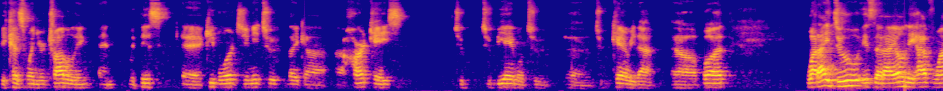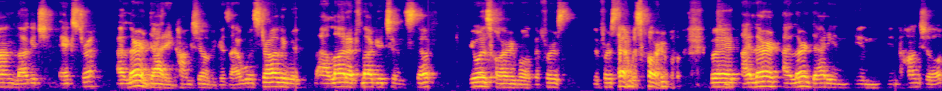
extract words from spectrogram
because when you're traveling and with these uh, keyboards you need to like a, a hard case to to be able to uh, to carry that uh, but what i do is that i only have one luggage extra i learned that in hangzhou because i was struggling with a lot of luggage and stuff it was horrible the first The first time was horrible, but I learned I learned that in in in Hangzhou.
